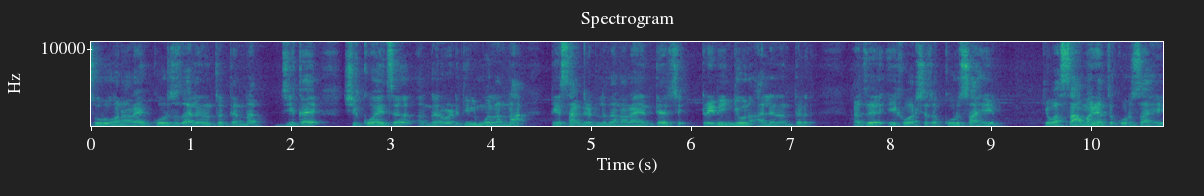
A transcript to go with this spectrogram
सुरू होणार आहे. कोर्स झाल्यानंतर त्यांना जे काय शिकवायचं अंगणवाडीतील मुलांना ते सांगितलं जाणार आहे. आणि त्या ट्रेनिंग घेऊन आल्यानंतर हा जे एक वर्षाचा कोर्स आहे किंवा सहा महिन्याचा कोर्स आहे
